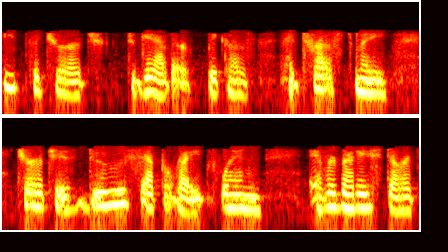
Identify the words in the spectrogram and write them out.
keep the church together because trust me, churches do separate when everybody starts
